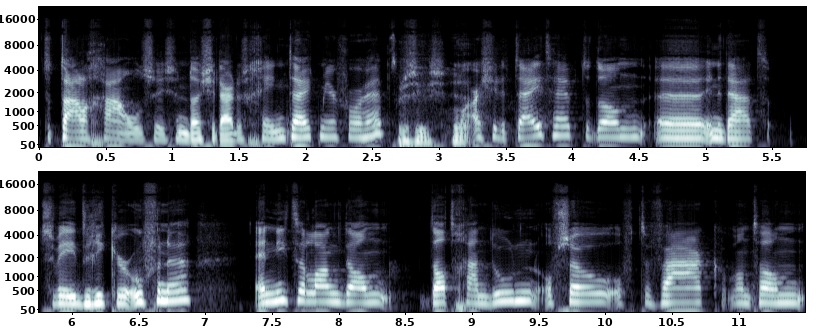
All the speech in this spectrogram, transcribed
totale chaos is. En dat je daar dus geen tijd meer voor hebt. Precies, ja. Maar als je de tijd hebt, dan eh, inderdaad twee, drie keer oefenen. En niet te lang dan dat gaan doen of zo, of te vaak. Want dan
